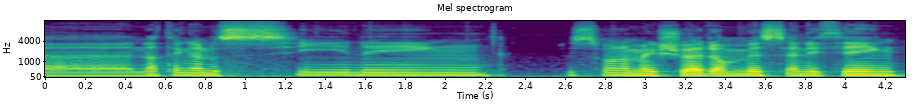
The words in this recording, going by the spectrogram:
Uh, nothing on the ceiling. Just want to make sure I don't miss anything.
